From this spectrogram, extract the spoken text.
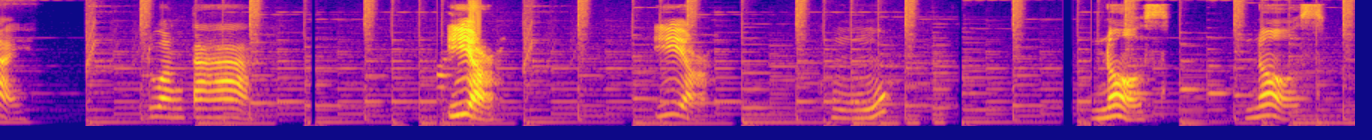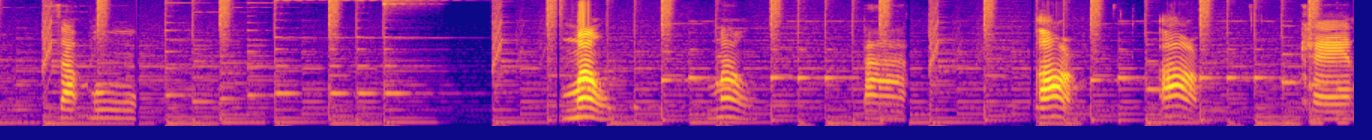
eye ดวงตา ear ear หู nose nose จมูก mouth mouth ปาก arm arm แขน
